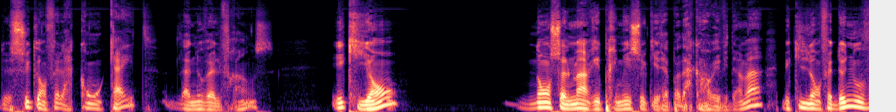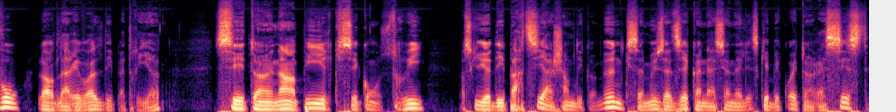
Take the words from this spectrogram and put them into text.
de ceux qui ont fait la conquête de la Nouvelle-France et qui ont non seulement réprimé ceux qui n'étaient pas d'accord, évidemment, mais qui l'ont fait de nouveau lors de la révolte des Patriotes. C'est un empire qui s'est construit parce qu'il y a des partis à la Chambre des communes qui s'amusent à dire qu'un nationaliste québécois est un raciste.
